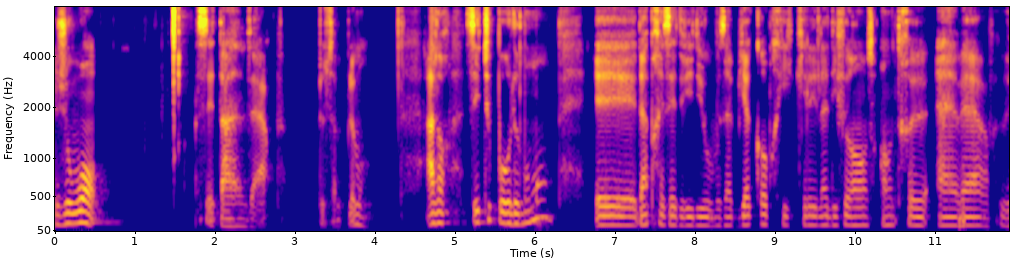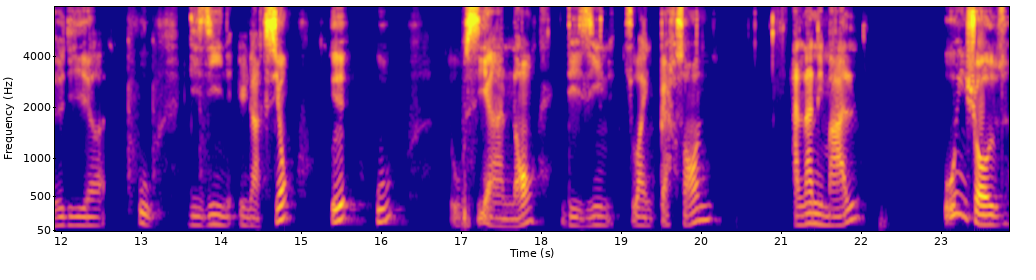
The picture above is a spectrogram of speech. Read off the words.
Jouons, c'est un verbe, tout simplement. Alors, c'est tout pour le moment. Et d'après cette vidéo, vous avez bien compris quelle est la différence entre un verbe veut dire ou désigne une action et ou aussi un nom désigne soit une personne, un animal ou une chose.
